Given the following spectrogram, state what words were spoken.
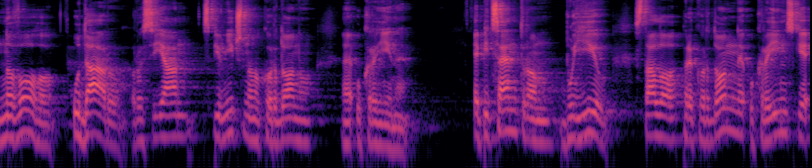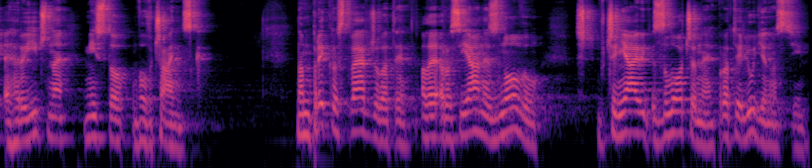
нового удару росіян з північного кордону е, України. Епіцентром боїв стало прикордонне українське героїчне місто Вовчанськ. Нам прикро стверджувати, але росіяни знову вчиняють злочини проти людяності,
